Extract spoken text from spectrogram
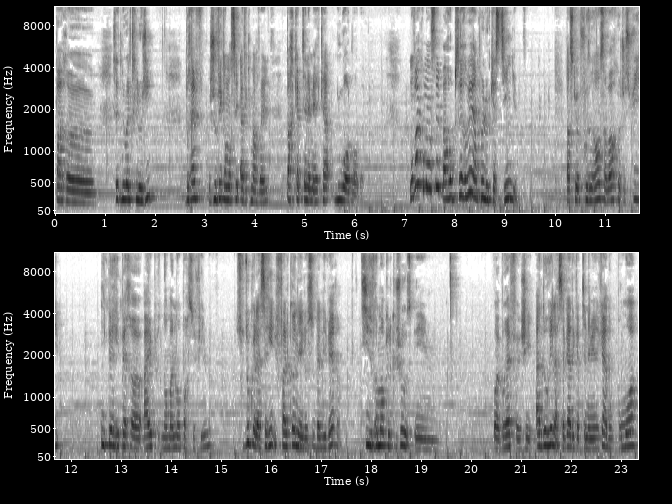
par cette nouvelle trilogie. Bref, je vais commencer avec Marvel, par Captain America New World Order. On va commencer par observer un peu le casting, parce qu'il faut vraiment savoir que je suis hyper hyper hype normalement par ce film. Surtout que la série Falcon et le soldat d'hiver tease vraiment quelque chose et bref, j'ai adoré la saga de Captain America, donc pour moi,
